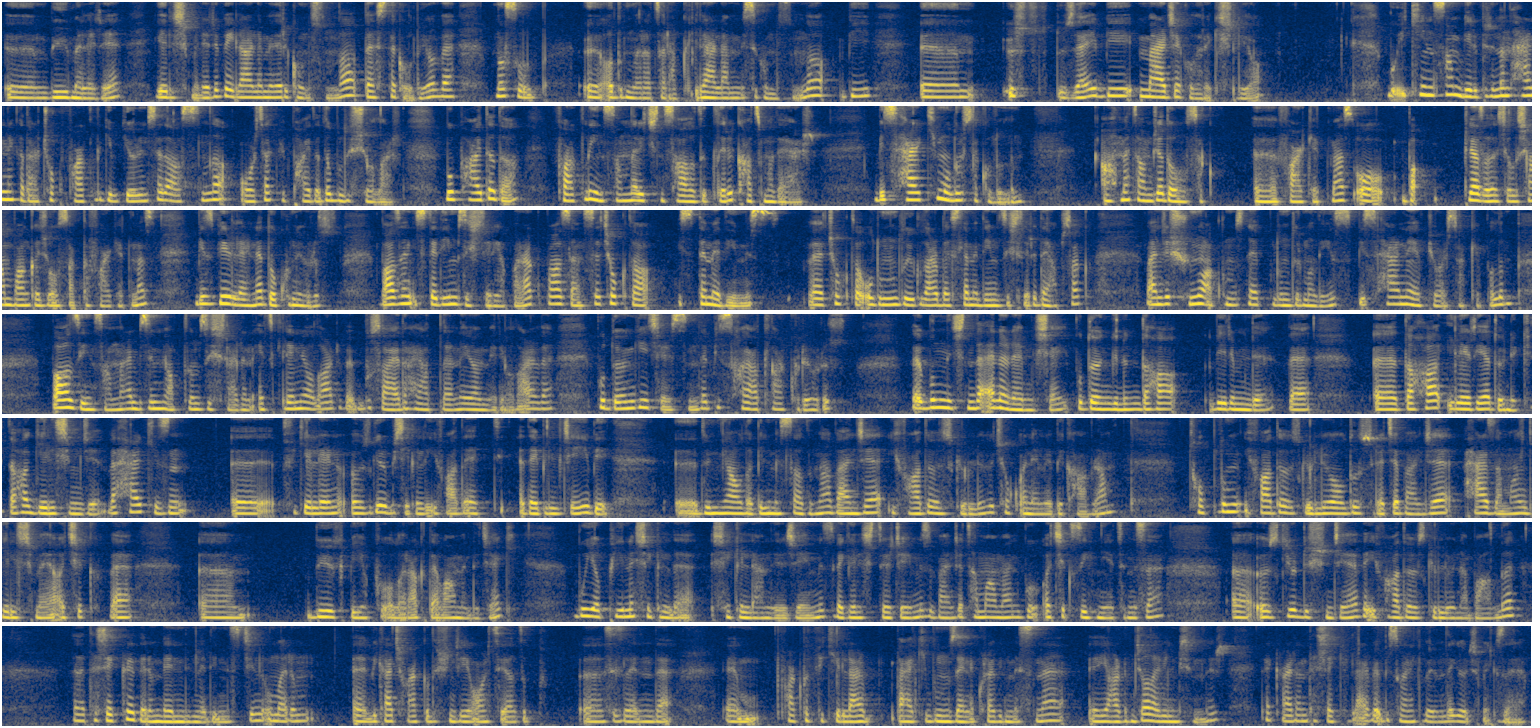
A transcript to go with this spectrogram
e, büyümeleri, gelişmeleri ve ilerlemeleri konusunda destek oluyor ve nasıl e, adımlar atarak ilerlenmesi konusunda bir e, üst düzey bir mercek olarak işliyor. Bu iki insan birbirinden her ne kadar çok farklı gibi görünse de aslında ortak bir paydada buluşuyorlar. Bu payda da farklı insanlar için sağladıkları katma değer. Biz her kim olursak olalım, Ahmet amca da olsak e, fark etmez, o plazada çalışan bankacı olsak da fark etmez. Biz birilerine dokunuyoruz. Bazen istediğimiz işleri yaparak, bazense çok da istemediğimiz ve çok da olumlu duygular beslemediğimiz işleri de yapsak bence şunu aklımızda hep bulundurmalıyız. Biz her ne yapıyorsak yapalım bazı insanlar bizim yaptığımız işlerden etkileniyorlar ve bu sayede hayatlarına yön veriyorlar ve bu döngü içerisinde biz hayatlar kuruyoruz. Ve bunun içinde en önemli şey bu döngünün daha verimli ve e, daha ileriye dönük, daha gelişimci ve herkesin e, fikirlerini özgür bir şekilde ifade edebileceği bir dünya olabilmesi adına bence ifade özgürlüğü çok önemli bir kavram. Toplum ifade özgürlüğü olduğu sürece bence her zaman gelişmeye açık ve büyük bir yapı olarak devam edecek. Bu yapıyı ne şekilde şekillendireceğimiz ve geliştireceğimiz bence tamamen bu açık zihniyetimize, özgür düşünceye ve ifade özgürlüğüne bağlı. Teşekkür ederim beni dinlediğiniz için. Umarım birkaç farklı düşünceyi ortaya atıp sizlerin de farklı fikirler belki bunun üzerine kurabilmesine yardımcı olabilmişimdir. Tekrardan teşekkürler ve bir sonraki bölümde görüşmek üzere.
